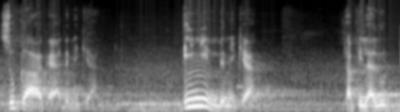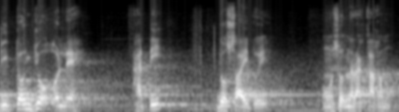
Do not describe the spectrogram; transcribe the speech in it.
Suka kayak demikian. Ingin demikian. Tapi lalu ditonjok oleh hati dosa itu eh. Masuk neraka kamu.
